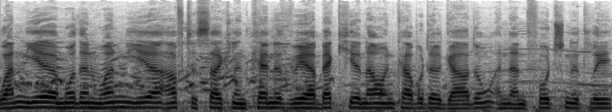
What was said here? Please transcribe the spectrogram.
One year, more than one year after Cyclone Kenneth, we are back here now in Cabo Delgado, and unfortunately,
